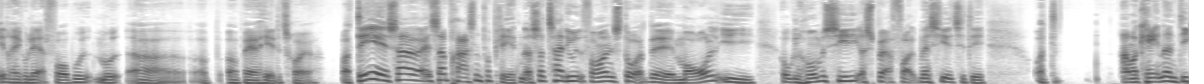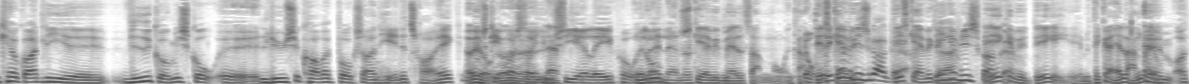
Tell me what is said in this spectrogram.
et regulært forbud mod at, at, at bære hættetrøjer. Og det er så, så er pressen på pletten, og så tager de ud foran et stort øh, mall i Oklahoma City og spørger folk, hvad siger I til det? Og d- amerikanerne, de kan jo godt lide øh, hvide gummisko, øh, lyse kopperbukser og en hættetrøje, ikke? Jo, jo, Måske jo, jo, også der lad os- UCLA på, eller et eller Nu andet. skærer vi dem alle sammen over i kamp. Jo, det skal kan vi lige så godt gøre. Det skal vi Det gøre. kan vi lige så godt det gøre. Kan vi, det, jamen, det gør alle andre jo. Øhm, og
